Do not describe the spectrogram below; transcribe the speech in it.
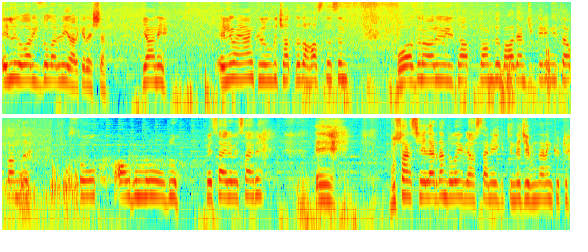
50 dolar 100 dolar değil arkadaşlar. Yani elin ayağın kırıldı, çatladı, hastasın. Boğazın ağrıyor, iltihaplandı, bademciklerin iltihaplandı. Soğuk algınlığı oldu vesaire vesaire. Ee, bu tarz şeylerden dolayı bile hastaneye gittiğinde cebinden en kötü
